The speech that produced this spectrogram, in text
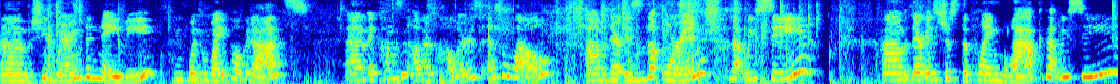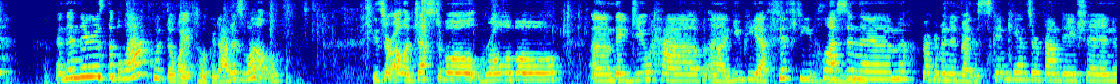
Um, she's wearing the navy with white polka dots. Um, it comes in other colors as well. Um, there is the orange that we see. Um, there is just the plain black that we see. And then there is the black with the white polka dot as well. These are all adjustable, rollable. Um, they do have uh, UPF 50 plus in them, recommended by the Skin Cancer Foundation.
